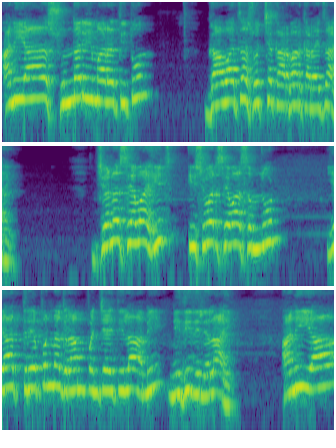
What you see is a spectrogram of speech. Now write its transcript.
आणि या सुंदर इमारतीतून गावाचा स्वच्छ कारभार करायचा आहे. जनसेवा हीच ईश्वर सेवा समजून या त्रेपन्न ग्रामपंचायतीला आम्ही निधी दिलेला आहे. आणि या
